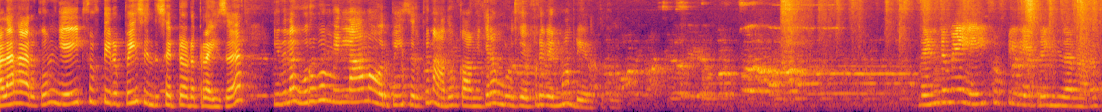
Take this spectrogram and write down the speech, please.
அழகாக இருக்கும். எயிட் ஃபிஃப்டி ருபீஸ் இந்த செட்டோட ப்ரைஸு இதில் உருவம் இல்லாமல் ஒரு பீஸ் இருக்குது நான் அதுவும் காமிக்கிறேன். உங்களுக்கு எப்படி வேணுமோ அப்படி எடுத்துக்கலாம். ரெண்டுமே எயிட் ஃபிஃப்டி ரேட் ரேஞ்சு தான் மேடம்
